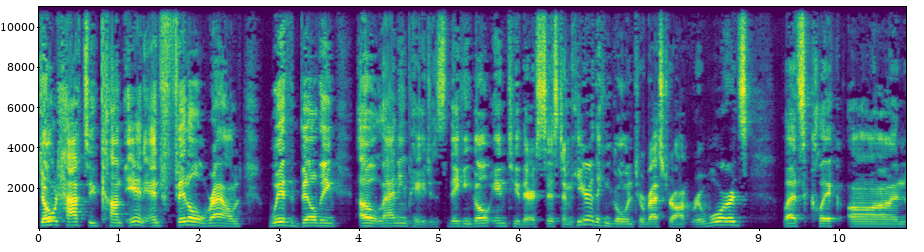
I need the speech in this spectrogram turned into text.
don't have to come in and fiddle around with building out landing pages. They can go into their system here. They can go into restaurant rewards. Let's click on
